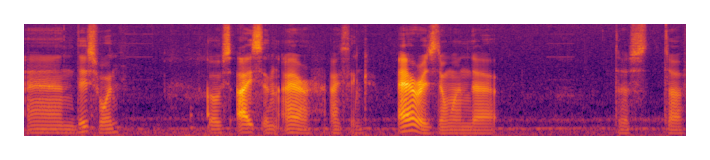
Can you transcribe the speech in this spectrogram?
And this one goes ice and air, I think. Air is the one that does stuff.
